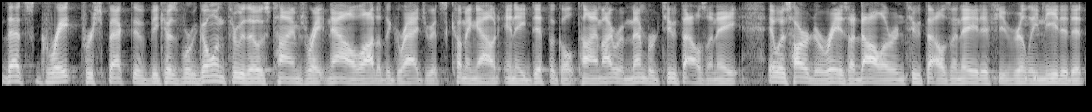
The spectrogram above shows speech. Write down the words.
that's great perspective because we're going through those times right now. A lot of the graduates coming out in a difficult time. I remember 2008. It was hard to raise a dollar in 2008 if you really needed it.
